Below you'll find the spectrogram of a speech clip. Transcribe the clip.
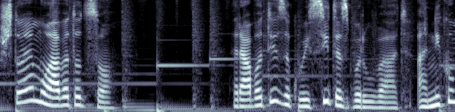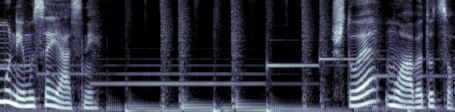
Што е муабетот со? Работи за кои сите зборуваат, а никому не му се јасни. Што е муабетот со?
